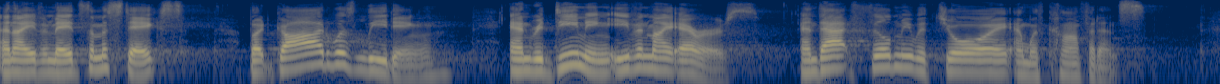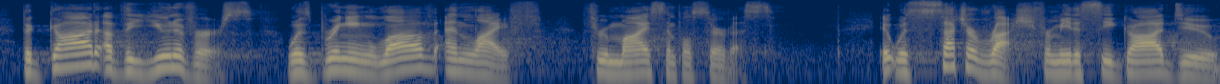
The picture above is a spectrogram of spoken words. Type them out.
and I even made some mistakes, but God was leading and redeeming even my errors, and that filled me with joy and with confidence. The God of the universe was bringing love and life through my simple service. It was such a rush for me to see God do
